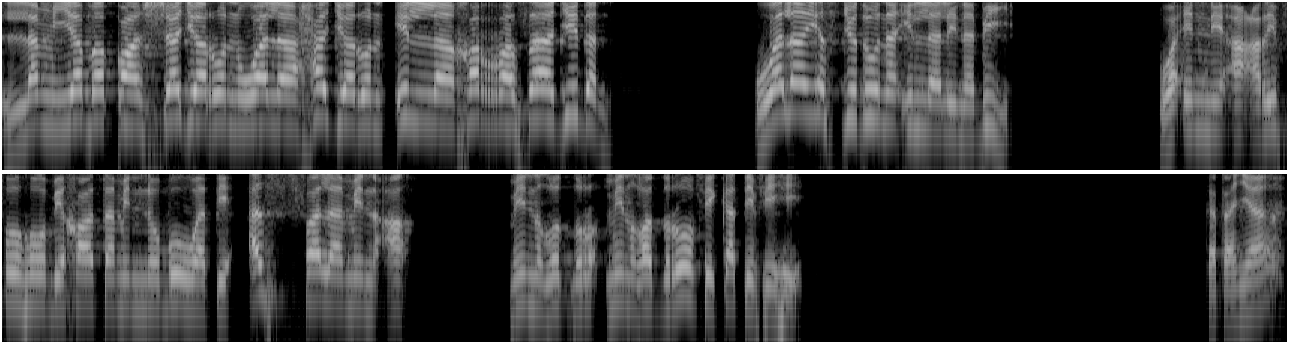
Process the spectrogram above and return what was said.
lam yabqa syajarun wala hajarun illa kharra sajidan. Wala yasjuduna illa linabi wa inni a'rifuhu bi khatamin nubuwati asfala min min ghadru min ghadrufi katifihi. Katanya,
